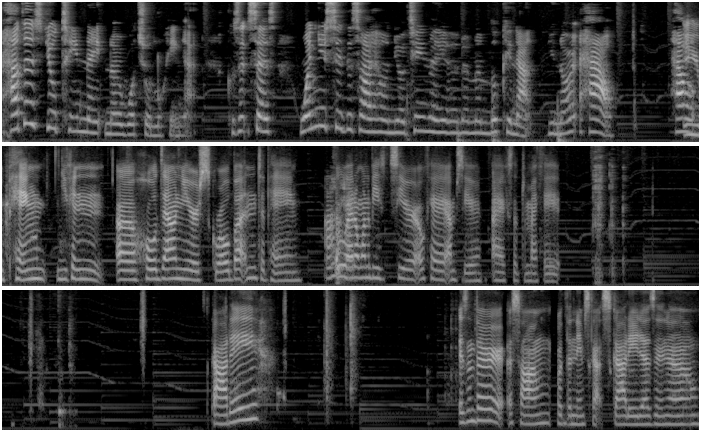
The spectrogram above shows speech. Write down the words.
How does your teammate know what you're looking at? Because it says when you see this eye on your teammate, I'm looking at. You know how? How? You ping. You can uh hold down your scroll button to ping. Oh, I don't want to be seer. Okay, I'm seer. I accepted my fate. Scotty. Isn't there a song with the name Scott? Scotty doesn't know.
